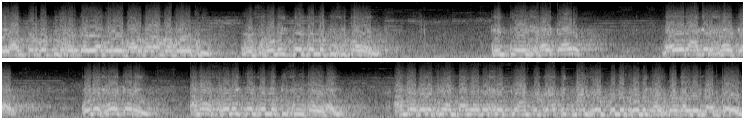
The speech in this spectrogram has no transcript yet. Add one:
এই অন্তর্বর্তী সরকারের আমলে বারবার আমরা বলেছি যে শ্রমিকদের জন্য কিছু করেন। কিন্তু এই সরকার বা এর আগের সরকার কোন সরকারই আমার শ্রমিকদের জন্য কিছুই করে নাই। আমরা বলেছিলাম বাংলাদেশে একটি আন্তর্জাতিক মানসম্পন্ন শ্রমিক হাসপাতাল নির্মাণ করেন।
